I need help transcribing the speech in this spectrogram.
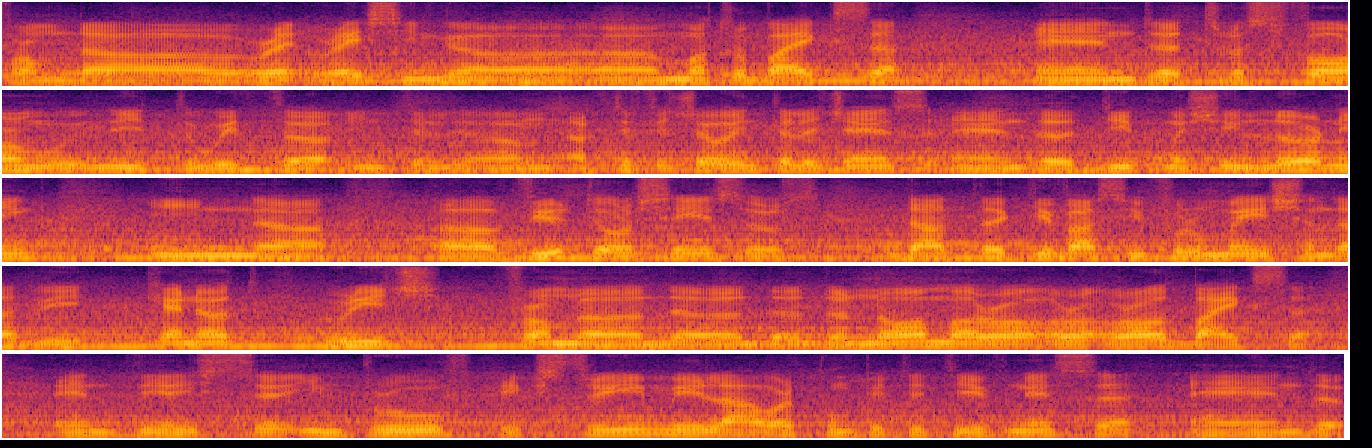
from the ra racing uh, uh, motorbikes and uh, transform it with uh, um, artificial intelligence and uh, deep machine learning in virtual sensors that give us information that we cannot reach from the, the, the, normal ro road bikes. And this improve extremely our competitiveness and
